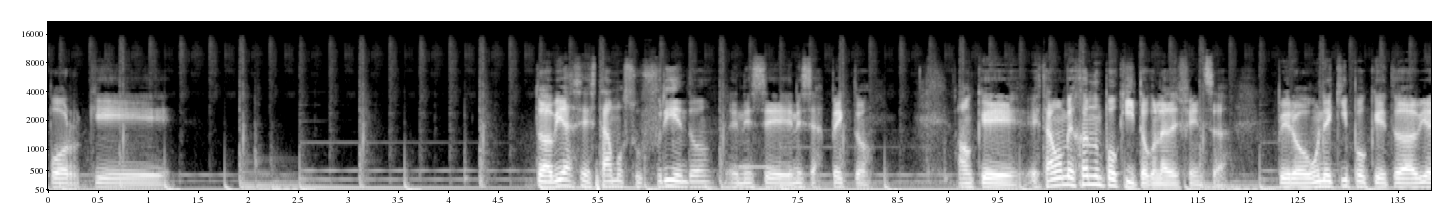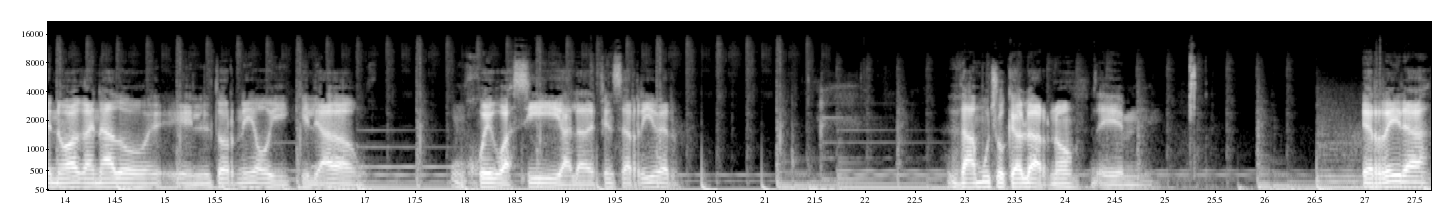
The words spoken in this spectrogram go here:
porque todavía estamos sufriendo en ese, en ese aspecto. Aunque estamos mejorando un poquito con la defensa, pero un equipo que todavía no ha ganado en el torneo y que le haga un, juego así a la defensa River, da mucho que hablar, ¿no? Em, Herrera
